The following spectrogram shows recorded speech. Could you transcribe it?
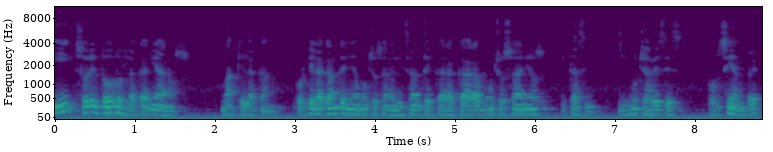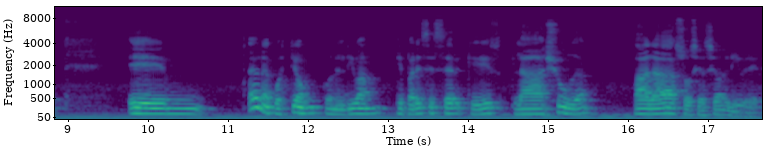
y sobre todo los lacanianos, más que Lacan, porque Lacan tenía muchos analizantes cara a cara, muchos años y casi y muchas veces por siempre. Eh, hay una cuestión con el diván que parece ser que es la ayuda a la asociación libre,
